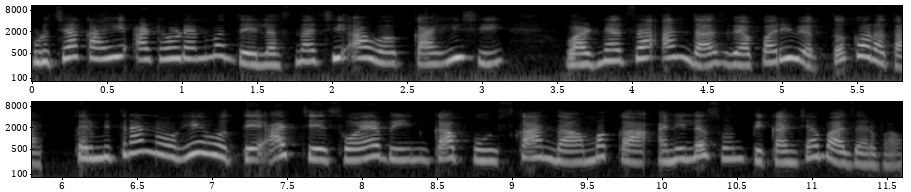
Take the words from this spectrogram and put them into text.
पुढच्या काही आठवड्यांमध्ये लसणाची आवक काहीशी वाढण्याचा अंदाज व्यापारी व्यक्त करत आहे तर मित्रांनो हे होते आजचे सोयाबीन कापूस कांदा मका आणि लसूण पिकांच्या बाजारभाव.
